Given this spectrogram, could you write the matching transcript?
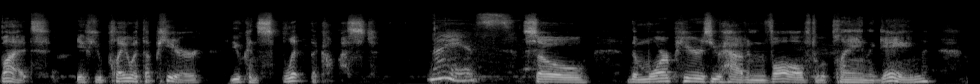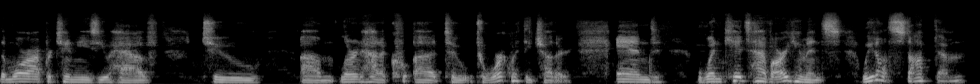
but if you play with a peer, you can split the cost. Nice. So the more peers you have involved with playing the game, the more opportunities you have to um, learn how to uh, to to work with each other. And when kids have arguments, we don't stop them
